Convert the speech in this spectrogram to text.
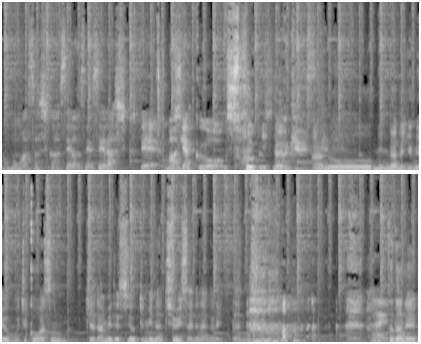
た。もうまさしく長谷川先生らしくて真逆をそうですね。ね。あのみんなの夢をぶち壊すんじゃダメですよってみんな注意されながら言ったんですけども。はい。ただね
